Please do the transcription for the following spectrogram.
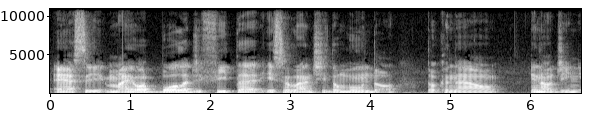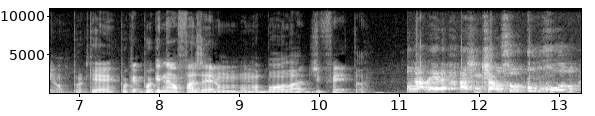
é esse maior bola de fita isolante do mundo, do canal Enaldinho. Porque, porque, por que não fazer um, uma bola de fita? Bom galera, a gente já usou um rolo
